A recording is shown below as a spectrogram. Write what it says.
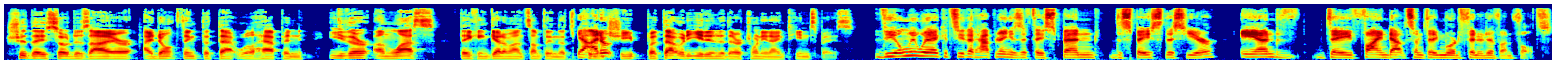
should they so desire. I don't think that that will happen either, unless they can get him on something that's yeah, pretty cheap, but that would eat into their 2019 space. The only way I could see that happening is if they spend the space this year and they find out something more definitive unfolds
